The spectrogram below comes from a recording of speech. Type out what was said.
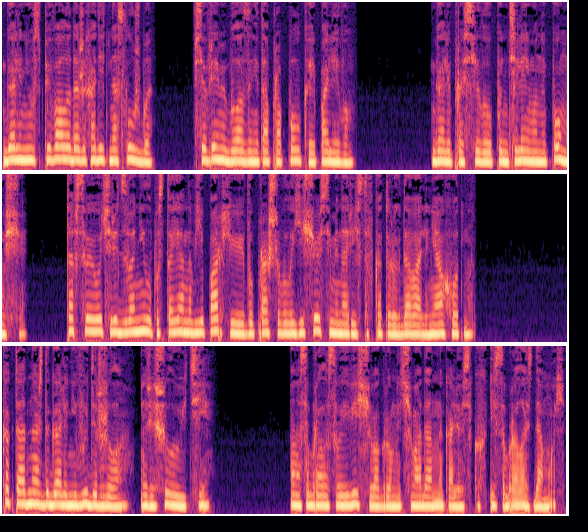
Галя не успевала даже ходить на службы, все время была занята прополкой и поливом. Галя просила у Пантелеймона помощи, Та, в свою очередь, звонила постоянно в епархию и выпрашивала еще семинаристов, которых давали неохотно. Как-то однажды Галя не выдержала и решила уйти. Она собрала свои вещи в огромный чемодан на колесиках и собралась домой.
